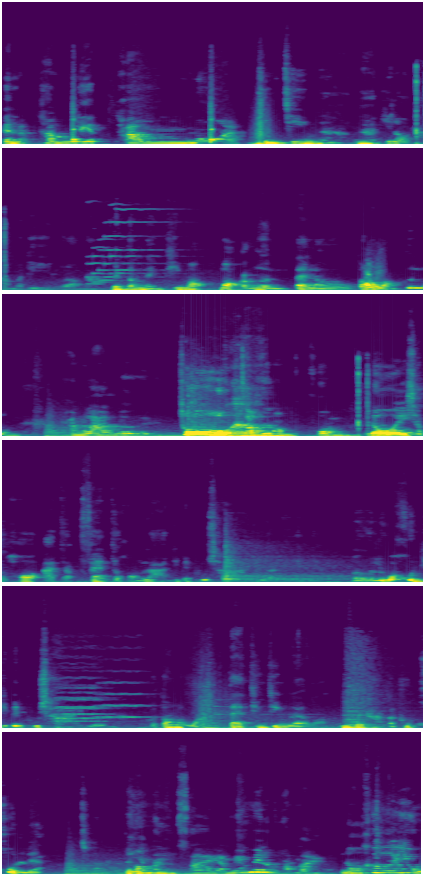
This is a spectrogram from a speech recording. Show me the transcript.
เป็นแบบทำเล็บทำนวด จริงๆอะงานที่เราทำมาดีอยู่แล้วนะเป็นตำแหน่งที่เหมาะเหมาะกับเงิน แต่เราต้องระวังเพื่อนร่วมงานทั้งร้านเลยถูกเจ้าของคนโดยเฉพาะอาจจะแฟนเจ้าของร้านที่เป็นผู้ชายหรืออะไรอย่างเงี้ยเออหรือว่าคนที่เป็นผู้ชายด้วยนะ ก็ต้องระวังแต่จริง ๆ แล้วอะมีปัญหากับทุกคนเลยอะใช่แล้วเพยังราะไงมันไส้อะไม่ไม่รู้ทำไมอะเนาะคืออยู่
